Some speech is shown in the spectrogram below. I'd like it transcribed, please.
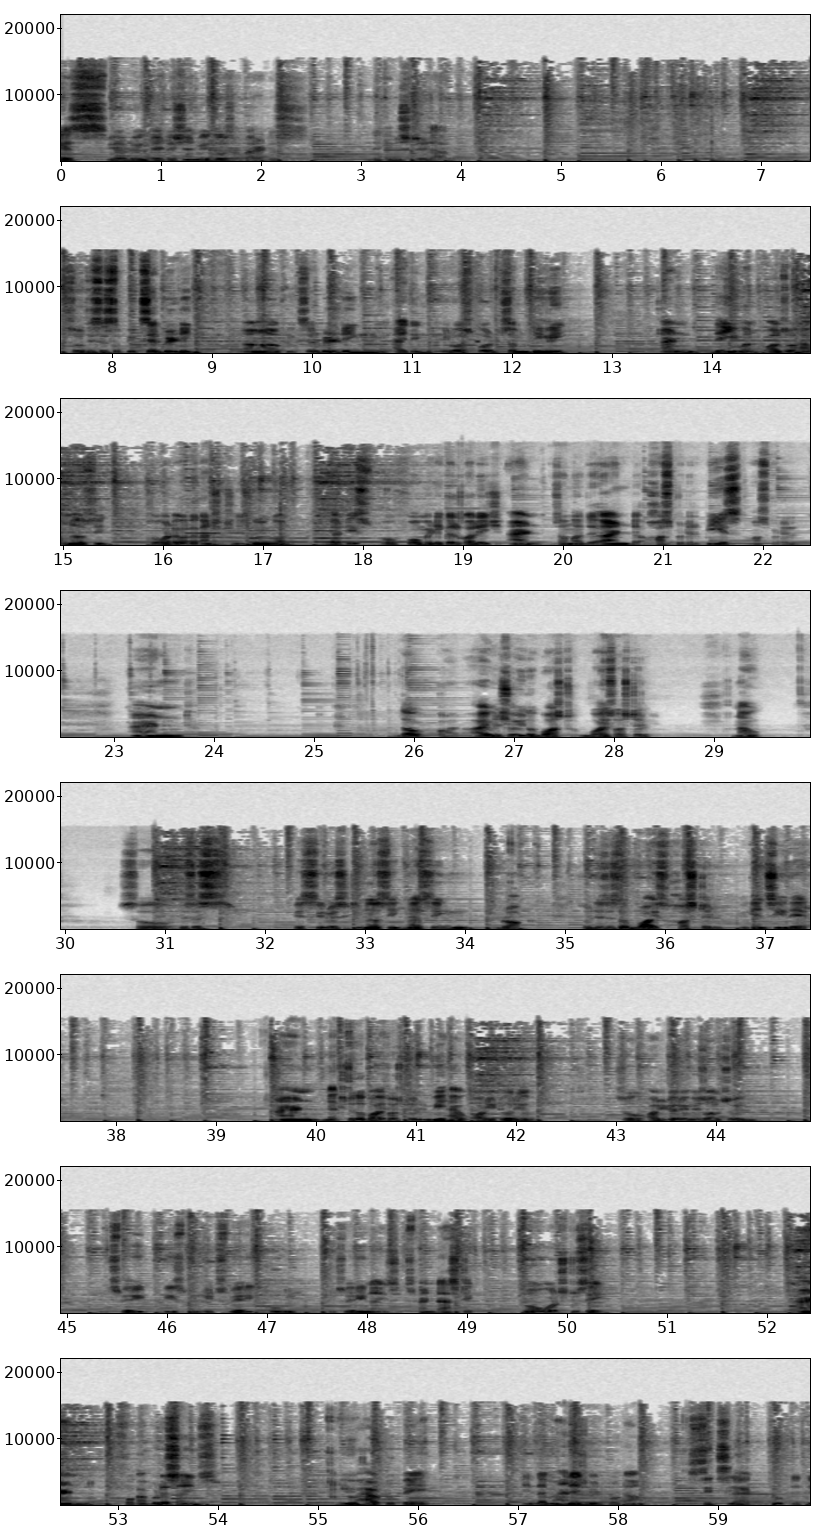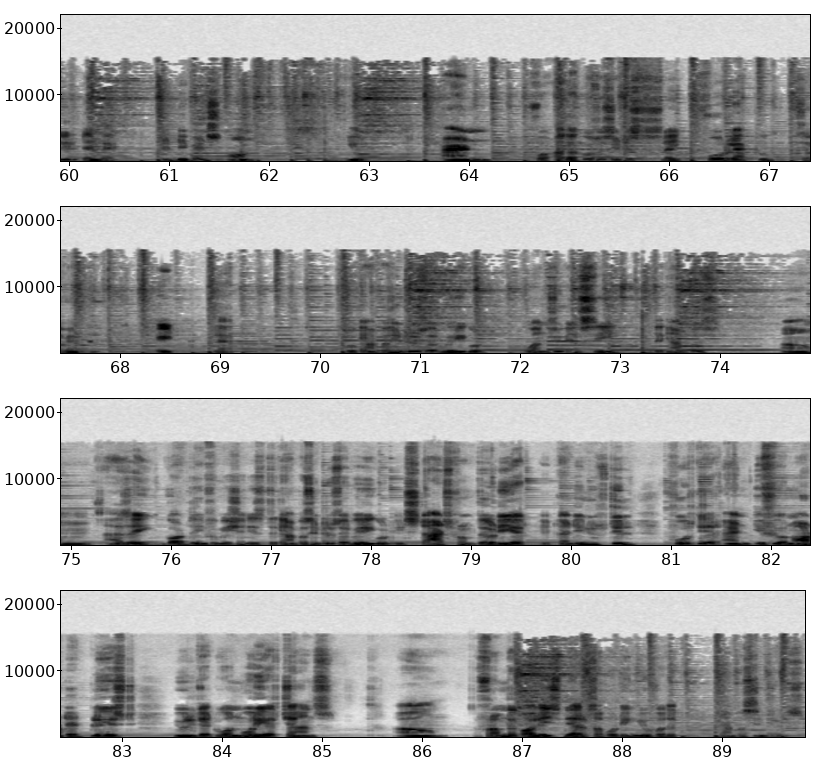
guess we are doing titration with those apparatus. In the chemistry lab. So this is a pixel building. Uh, pixel building i think it was for some degree. And they even also have nursing so whatever the construction is going on that is for medical college and some other and hospital ps hospital. And the i will show you the boys boys hostel. Now so this is this university nursing nursing block. So this is the boys hostel you can see there. And next to the boys hostel we have auditorium. So auditorium is also it's very peaceful it's very cool it's very nice it's fantastic. No words to say. And for computer science you have to pay in the management quota 6 lakh to till 10 lakh. It depends on you. And for other courses it is like 4 lakh to 7 to 8 lakh. So campus interviews are very good. Once you can see the campus um, as i got the information is the campus interviews are very good. It starts from third year. It continues till fourth year. And if you are not yet placed you will get one more year chance. Um, from the college they are supporting you for the campus interviews.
